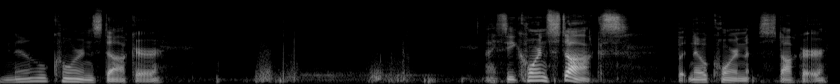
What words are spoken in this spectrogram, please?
No corn stalker. I see corn stalks, but no corn stalker.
